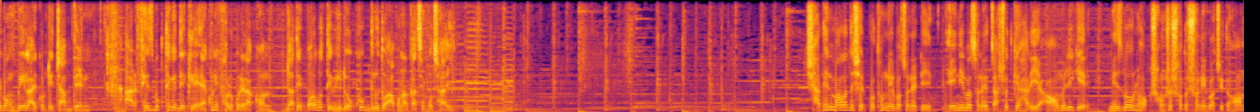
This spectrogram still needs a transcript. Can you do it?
এবং বেল আইকনটি চাপ দিন। আর ফেসবুক থেকে দেখলে এখনই ফলো করে রাখুন, যাতে পরবর্তী ভিডিও খুব দ্রুত আপনার কাছে পৌঁছায়। স্বাধীন বাংলাদেশের প্রথম নির্বাচন এটি। এই নির্বাচনে জাসদকে হারিয়ে আওয়ামী লীগের মেজবাউল হক সংসদ সদস্য নির্বাচিত হন।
